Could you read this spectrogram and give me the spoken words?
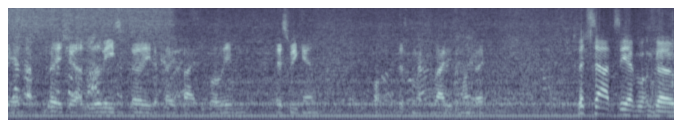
get, I'm pretty sure at least 30 to 35 people leaving this weekend. Well, this from like Friday to Monday. It's sad to see everyone go,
